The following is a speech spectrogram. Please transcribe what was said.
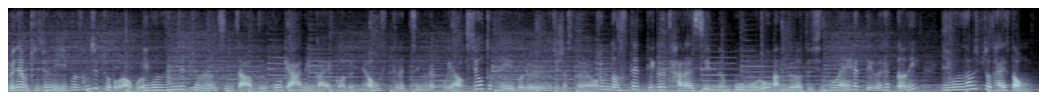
왜냐면 기준이 2분 30초더라고요. 2분 30초면 진짜 물고기 아닌가 했거든요. 영 스트레칭을 했고요. CO2 테이블을 해주셨어요. 좀 더 스태틱을 잘할 수 있는 몸으로 만들어주신 후에 스태틱을 했더니 2분 30초 달성!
